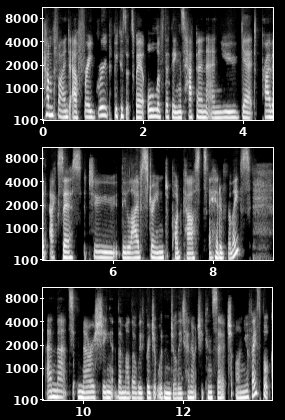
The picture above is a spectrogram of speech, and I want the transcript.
Come find our free group because it's where all of the things happen and you get private access to the live streamed podcasts ahead of release. And that's Nourishing the Mother with Bridget Wood and Julie Tenner, which you can search on your Facebook.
